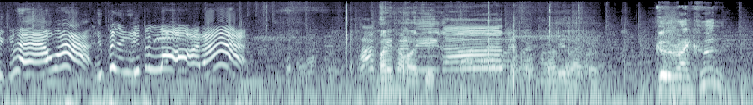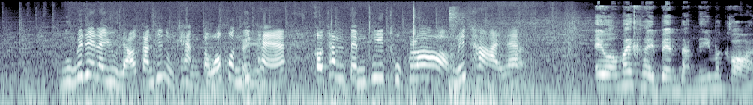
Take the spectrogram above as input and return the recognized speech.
อีกแล้วอะยูเป็นอย่างนี้ตลอดอะไม่ได้ทำอะไรผิดไม่มีอะไรเองเกิดอะไรขึ้น หนูไม่ได้อะไรอยู่แล้วการที่หนูแข่งแต่ว่าคนที่แพ้เขาทำเต็มที่ทุกรอบไม่ถ่ายแล้วเอวาไม่เคยเป็นแบบนี้มาก่อน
